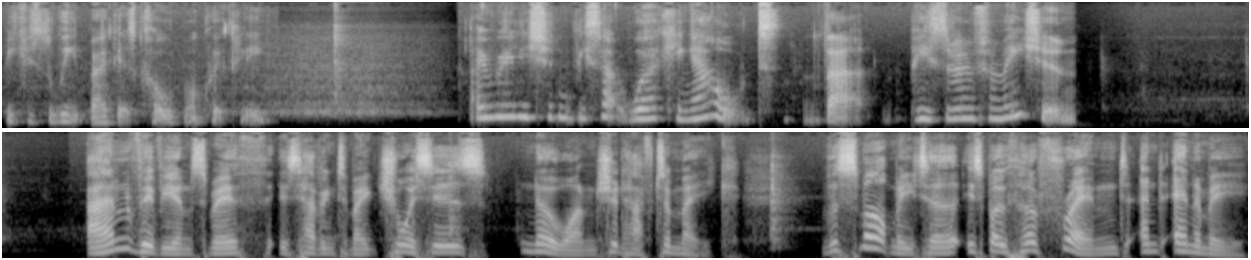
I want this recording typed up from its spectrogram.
because the wheat bag gets cold more quickly. I really shouldn't be sat working out that piece of information. Anne Vivian Smith is having to make choices no one should have to make. The smart meter is both her friend and enemy,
